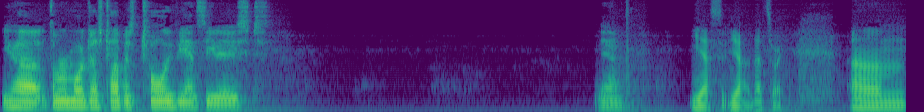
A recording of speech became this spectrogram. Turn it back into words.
you have the remote desktop is totally VNC based. Yeah. Yes, yeah, that's right. Um,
